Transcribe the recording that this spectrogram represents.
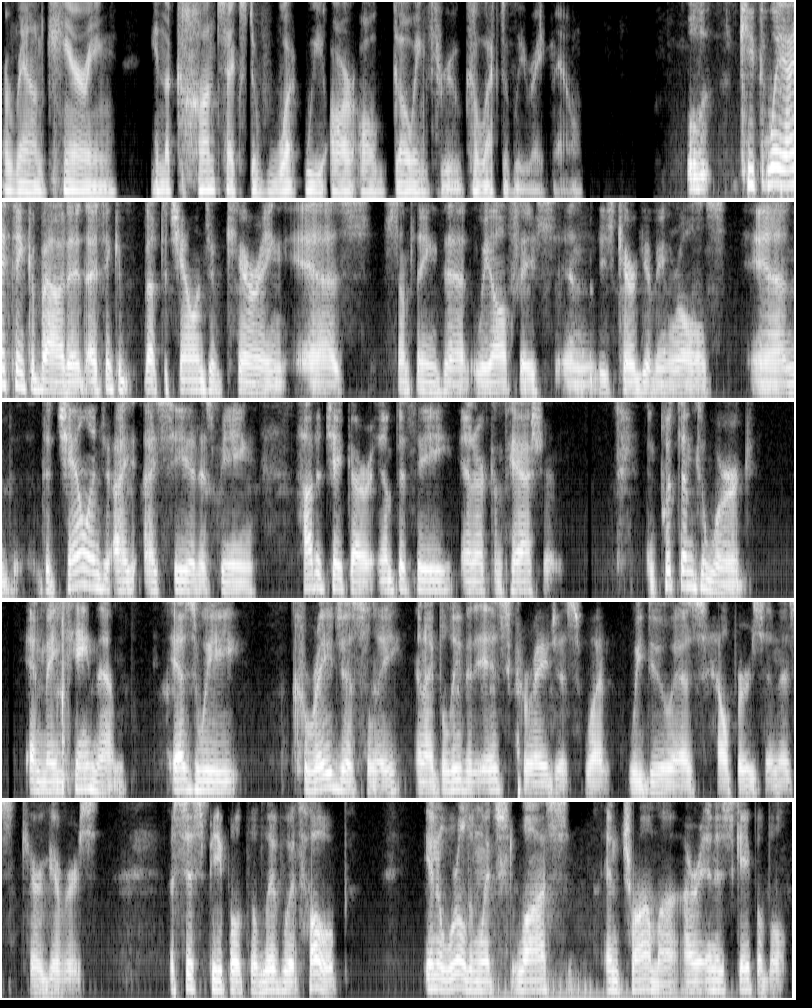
around caring in the context of what we are all going through collectively right now? Well, Keith, the way I think about it, I think about the challenge of caring as something that we all face in these caregiving roles. And the challenge, I, I see it as being how to take our empathy and our compassion and put them to work and maintain them as we courageously, and I believe it is courageous what we do as helpers and as caregivers, assist people to live with hope in a world in which loss and trauma are inescapable.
